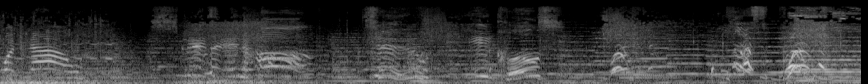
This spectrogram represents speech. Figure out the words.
What now? Split it in half. Two equals one plus one.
